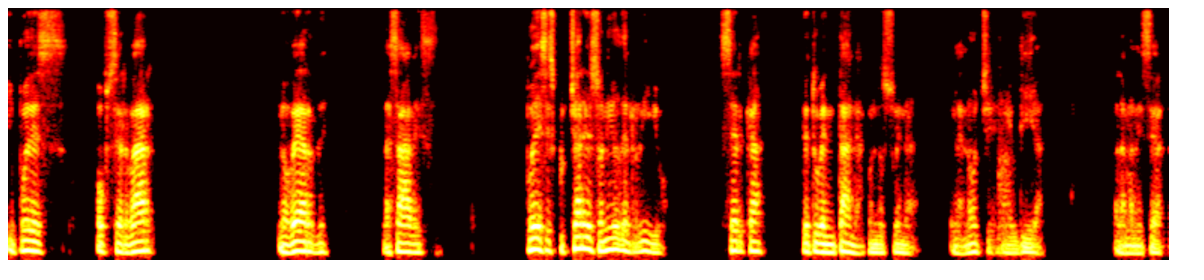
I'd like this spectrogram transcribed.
y puedes observar lo verde, las aves. Puedes escuchar el sonido del río cerca de tu ventana cuando suena en la noche, en el día, al amanecer.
